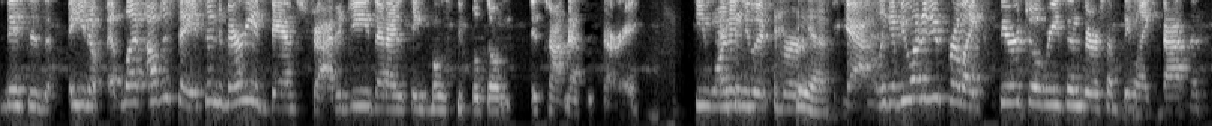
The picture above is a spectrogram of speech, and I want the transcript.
this is you know i'll just say it's a very advanced strategy that i think most people don't it's not necessary if you want to do it for yeah. yeah like if you want to do it for like spiritual reasons or something like that that's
